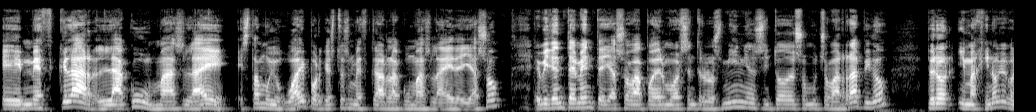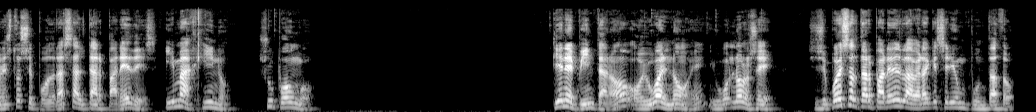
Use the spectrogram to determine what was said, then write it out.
Eh, Mezclar la Q más la E está muy guay Porque esto es mezclar la Q más la E de Yasuo. Evidentemente Yasuo va a poder moverse entre los minions y todo eso mucho más rápido Pero imagino que con esto se podrá saltar paredes. Imagino, supongo. Tiene pinta, ¿no? O igual no, ¿eh? No lo sé si se puede saltar paredes, la verdad que sería un puntazo.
